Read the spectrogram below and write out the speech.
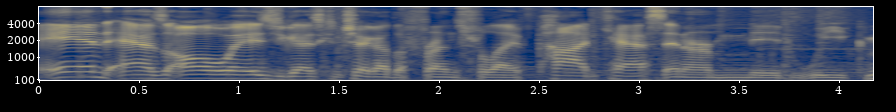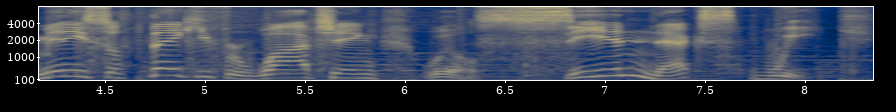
And as always, you guys can check out the Friends for Life podcast and our midweek mini. So thank you for watching. We'll see you next week.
